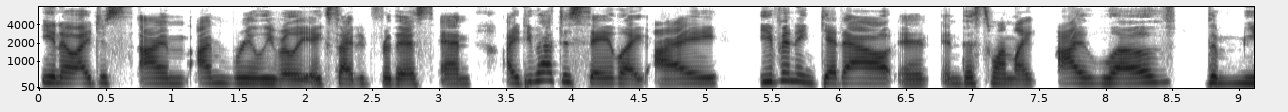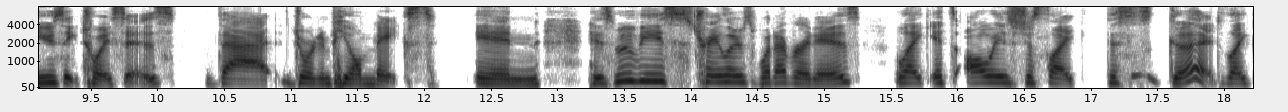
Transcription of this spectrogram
you know, I just I'm I'm really really excited for this. And I do have to say, like I even in Get Out and in this one, like I love the music choices that Jordan Peele makes in his movies, trailers, whatever it is. Like it's always just like, this is good. Like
